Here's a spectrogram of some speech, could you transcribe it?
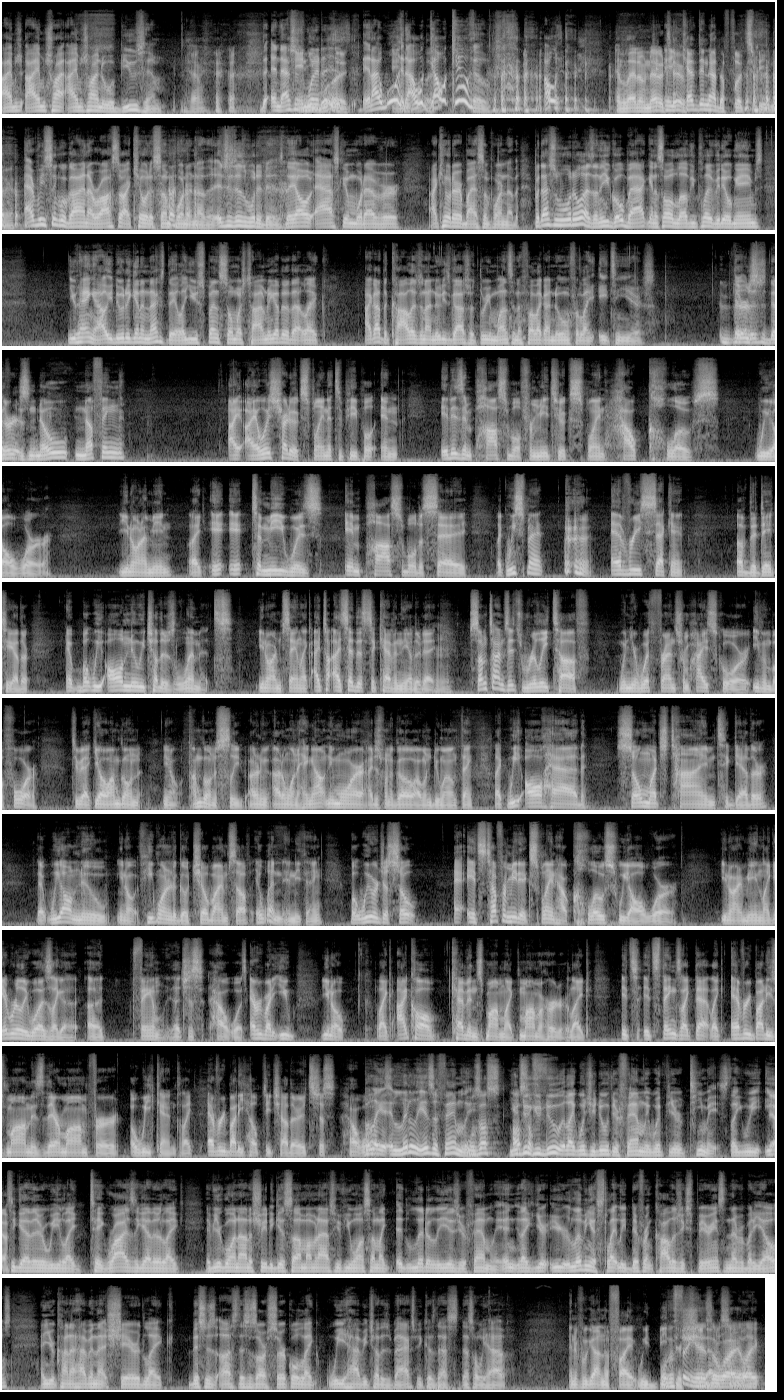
I'm I'm trying I'm trying to abuse him. Yeah. And that's just And what you it is. would. And I would. And I would, would. I would kill him. I would, And let him know Hey, too. Kev didn't have the foot speed, man. every single guy in that roster I killed at some point or another. It's just is what it is. They all ask him whatever. I killed everybody at some point or another. But that's just what it was. And then you go back and it's all love. You play video games. You hang out. You do it again the next day. Like you spend so much time together that like I got to college and I knew these guys for three months and it felt like I knew them for like 18 years. There's there's is there no nothing I, I always try to explain it to people and it is impossible for me to explain how close we all were. You know what i mean? Like it, it to me was impossible to say. Like we spent every second of the day together eh, but we all knew each other's limits. You know what i'm saying? Like I I said this to kevin the other day. Sometimes it's really tough when you're with friends from high school or even before to be like yo i'm going you know i'm going to sleep i don't even, i don't want to hang out anymore i just want to go i want to do my own thing like we all had so much time together that we all knew, you know, if he wanted to go chill by himself, it wasn't anything. But we were just so. It's tough for me to explain how close we all were. You know what I mean? Like it really was like a, a family. That's just how it was. Everybody, you you know, like I call Kevin's mom like Mama Huerter. Like it's it's things like that. Like everybody's mom is their mom for a weekend. Like everybody helped each other. It's just how it was. But like it literally is a family. Well, it's also- you also do you do like what you do with your family with your teammates. Like we eat Yeah. together, we like take rides together. Like if you're going down the street to get something, I'm gonna ask you if you want something. Like it literally is your family, and like you're you're living a slightly different college experience than everybody else, and you're kind of having that shared like this is us, this is our circle. Like we have each other's backs because that's that's all we have. And if we got in a fight, we'd beat Well, the the thing is, the way like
